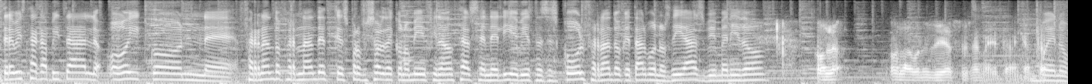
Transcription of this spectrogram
Entrevista capital hoy con eh, Fernando Fernández, que es profesor de Economía y Finanzas en el IE Business School. Fernando, ¿qué tal? Buenos días, bienvenido. Hola, Hola, buenos días, Susana. Bueno,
